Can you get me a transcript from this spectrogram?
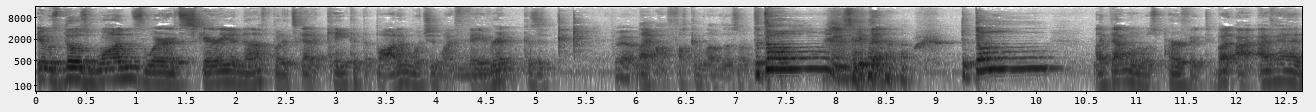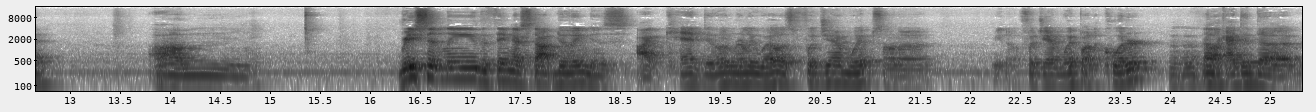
it was those ones where it's scary enough, but it's got a kink at the bottom, which is my favorite because it Yeah. like I fucking love those ones. Da-dong! You just get that. Da-dong! Like that one was perfect. But I, I've had. Um, recently, the thing I stopped doing is I can't do them really well. Is foot jam whips on a, you know, foot jam whip on a quarter. Now, like I did the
